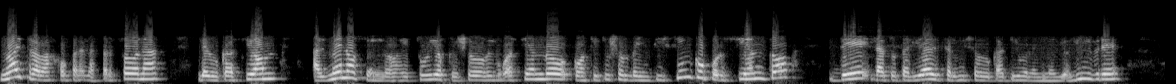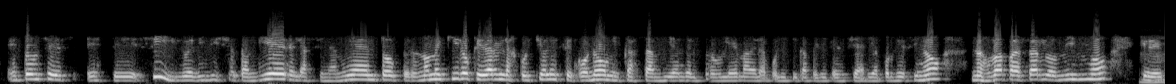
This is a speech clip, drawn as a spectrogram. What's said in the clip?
no hay trabajo para las personas, la educación, al menos en los estudios que yo vengo haciendo, constituye un 25% de la totalidad del servicio educativo en el medio libre. Entonces, este, sí, lo edilicio también, el hacinamiento, pero no me quiero quedar en las cuestiones económicas también del problema de la política penitenciaria, porque si no, nos va a pasar lo mismo que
